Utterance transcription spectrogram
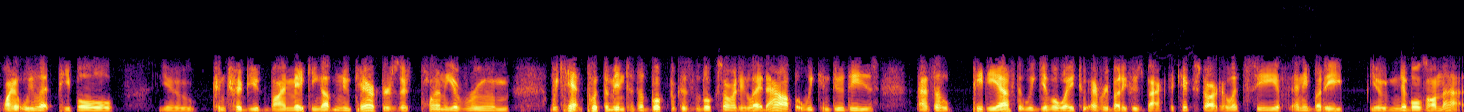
why don't we let people you know contribute by making up new characters? There's plenty of room. We can't put them into the book because the book's already laid out but we can do these as a PDF that we give away to everybody who's backed the Kickstarter. Let's see if anybody you know nibbles on that.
